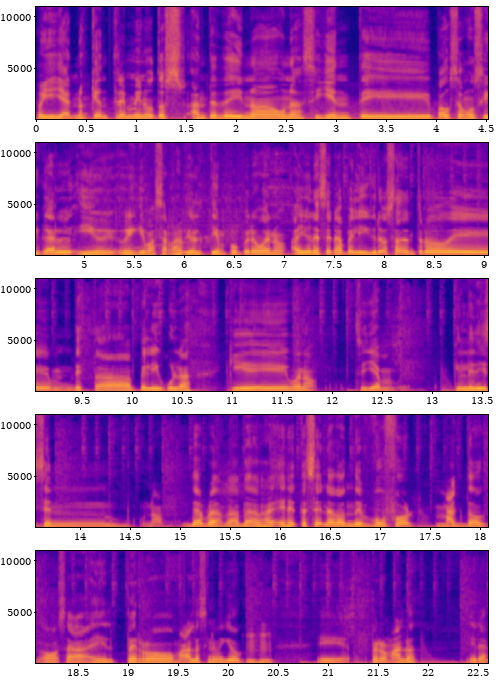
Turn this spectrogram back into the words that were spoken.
Oye, ya, nos quedan tres minutos antes de irnos a una siguiente pausa musical y oye, que pasa rápido el tiempo. Pero bueno, hay una escena peligrosa dentro de, de esta película que, bueno, se llama que le dicen. No, en esta escena donde Buford, McDog, o sea, el perro malo, si no me equivoco, eh, perro malo, ¿era?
